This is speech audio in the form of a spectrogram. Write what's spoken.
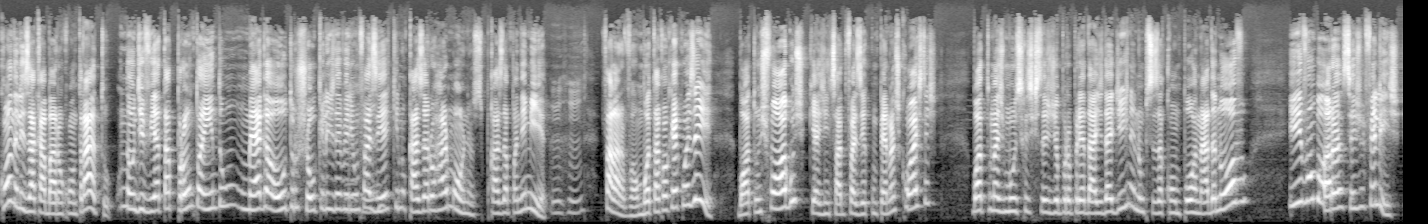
Quando eles acabaram o contrato, não devia estar pronto ainda um mega outro show que eles deveriam Uhum. fazer, que no caso era o Harmonious, por causa da pandemia. Uhum. Falaram, vamos botar qualquer coisa aí. Bota uns fogos, que a gente sabe fazer com o pé nas costas. Bota umas músicas que sejam de propriedade da Disney, não precisa compor nada novo. E vambora, seja feliz.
